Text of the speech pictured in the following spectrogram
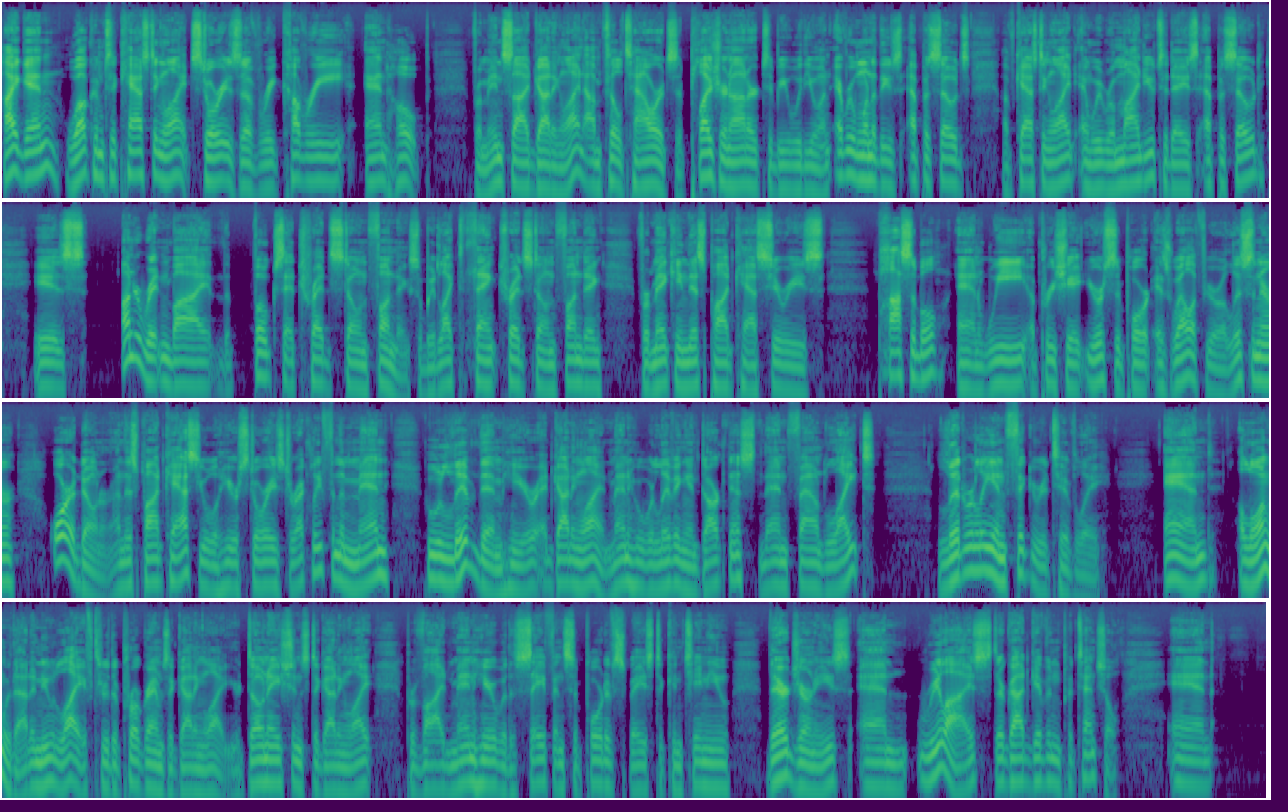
Hi again. Welcome to Casting Light Stories of Recovery and Hope. From Inside Guiding Light, I'm Phil Tower. It's a pleasure and honor to be with you on every one of these episodes of Casting Light. And we remind you today's episode is underwritten by the folks at Treadstone Funding. So we'd like to thank Treadstone Funding for making this podcast series possible. And we appreciate your support as well. If you're a listener or a donor on this podcast, you will hear stories directly from the men who lived them here at Guiding Light, men who were living in darkness, then found light literally and figuratively, and along with that, a new life through the programs at Guiding Light. Your donations to Guiding Light provide men here with a safe and supportive space to continue their journeys and realize their God given potential. And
